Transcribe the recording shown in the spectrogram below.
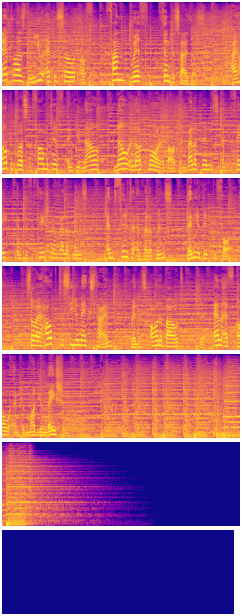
that was the new episode of Fun with Synthesizers. I hope it was informative and you now know a lot more about envelopments, amplifi- amplification envelopments, and filter envelopments than you did before. So I hope to see you next time when it's all about the LFO and the modulation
